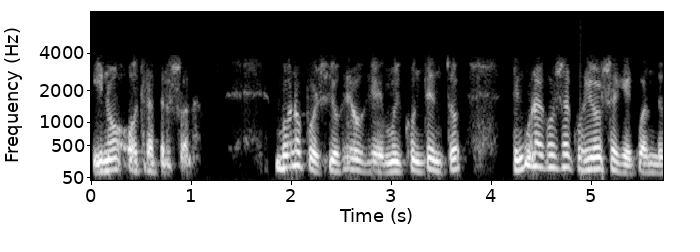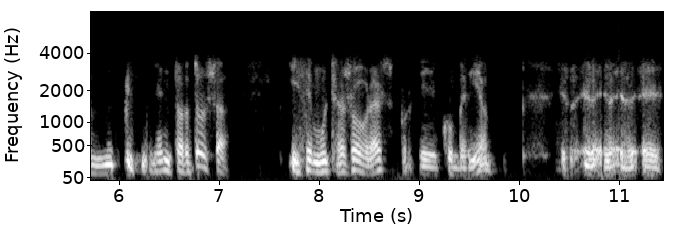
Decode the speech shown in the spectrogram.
y no otra persona. Bueno, pues yo creo que muy contento. Tengo una cosa curiosa que cuando en Tortosa hice muchas obras, porque convenía, el,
